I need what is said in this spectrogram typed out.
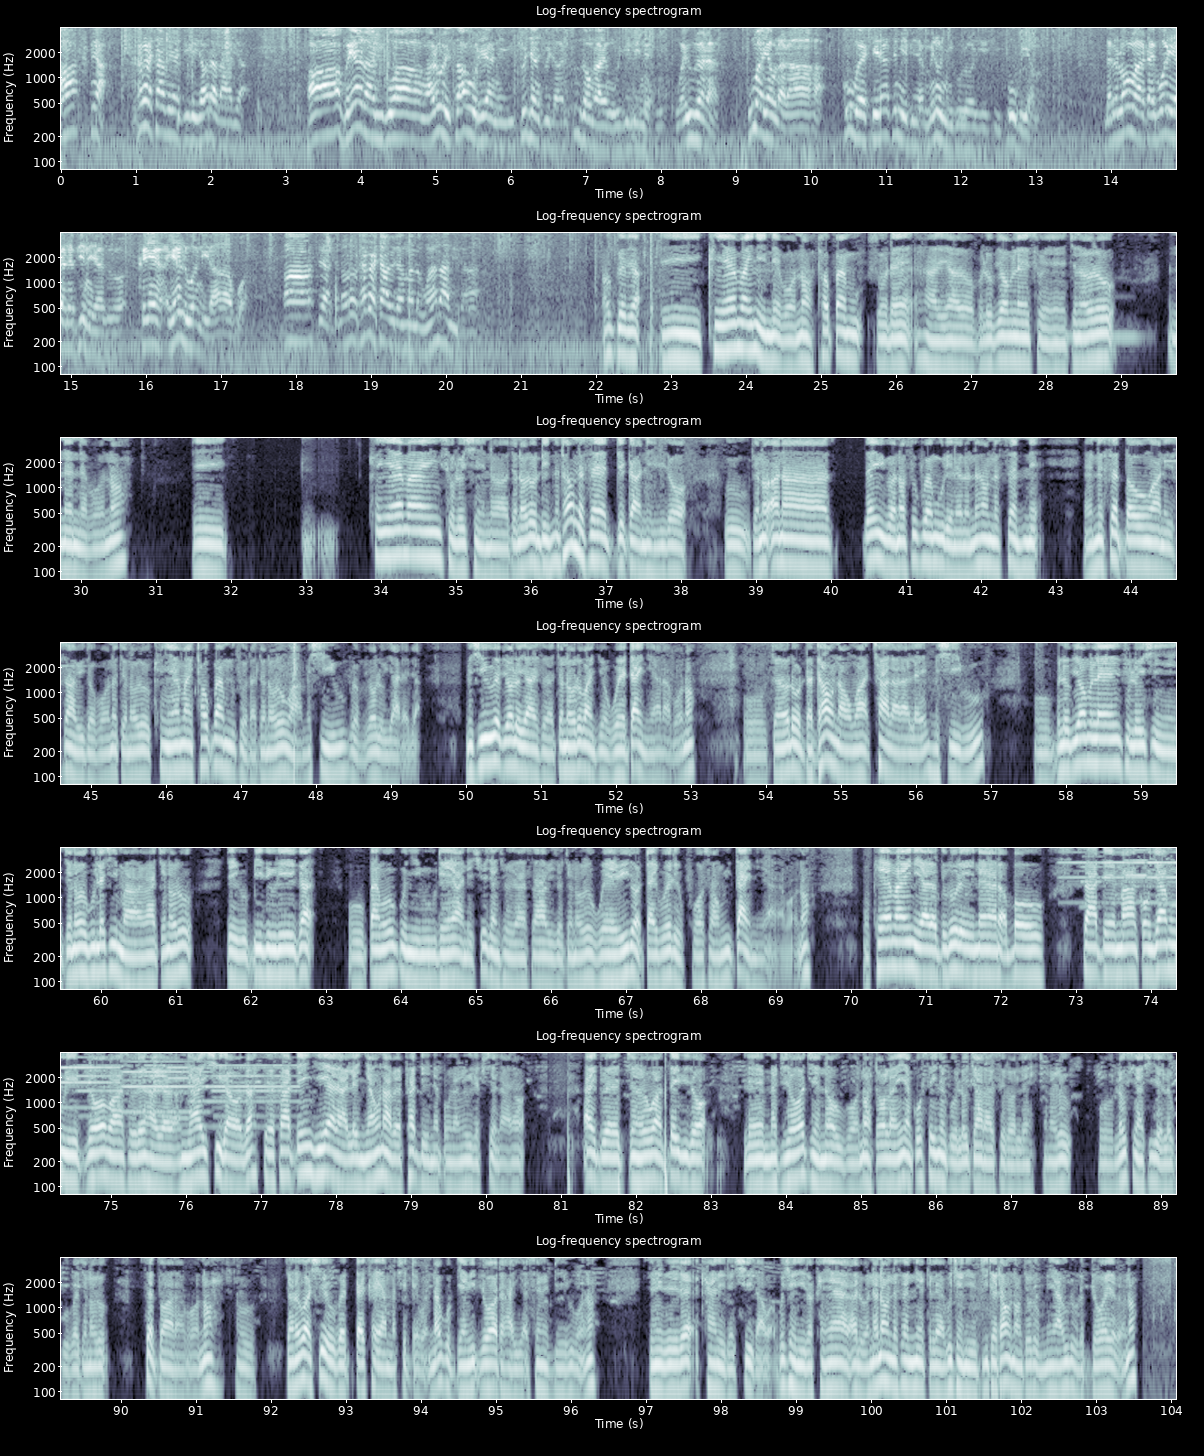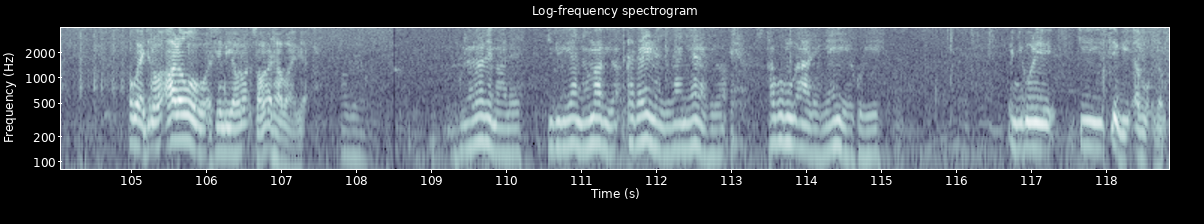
ဟာဆရာခက်ခါချပေးတဲ့ကြီးတွေရောက်တာလားဗျဟာဘယ်ရတာကြီးကွာငါတို့တွေစားဖို့ထဲကနေပြီးချွေးချံချွေးတာစုဆောင်ထားတဲ့ငွေကြီးလေးနဲ့ဝယ်ယူရတာခုမှရောက်လာတာဟာကိုယ်ပဲရှည်တန်းစင်မြေပြင်မင်းတို့ညီကိုတော့ရေချီပို့ပေးရမှာလက်တော်လုံးမှာတိုက်ပွဲတွေကလည်းဖြစ်နေရဆိုတော့ခရင်အရင်လိုအပ်နေတာကွာဟာဆရာကျွန်တော်တို့ထက်ခါချပေးတယ်မှလို့ဝမ်းသာနေတာဟုတ်ကဲ့ဗျဒီခရမ်းပိုင်းနေနဲ့ပေါ့နော်ထောက်ပံ့မှုဆိုတဲ့ဟာတွေကတော့ဘယ်လိုပြောမလဲဆိုရင်ကျွန်တော်တို့ နဲ့နဲ့ပေါ့နော်ဒီခရမ်းပိုင်းဆိုလို့ရှိရင်တော့ကျွန်တော်တို့ဒီ2021ကနေပြီးတော့ဟိုကျွန်တော်အာနာသိပြီပေါ့နော်စုဖွဲ့မှုတွေနဲ့တော့2022အဲ23ကနေစပြီးတော့ပေါ့နော်ကျွန်တော်တို့ခရမ်းပိုင်းထောက်ပံ့မှုဆိုတာကျွန်တော်တို့မှာမရှိဘူးပြောပြောလို့ရတယ်ဗျမရှိဘူးပဲပြောလို့ရတယ်ဆိုတာကျွန်တော်တို့ပိုင်းကျွန်တော်ဝယ်တိုက်နေရတာပေါ့နော်ဟိုကျွန်တော်တို့တထောင်အောင်မှချလာတာလည်းမရှိဘူး ဟိုဘယ်လိုပြောမလဲဆိုလို့ရှိရင်ကျွန်တော်တို့အခုလက်ရှိမှာကကျွန်တော်တို့ဒီပြည်သူတွေကဟိုပံမိုးကူညီမှုတွေကနေရွှေ့ချံချွေတာစားပြီးတော့ကျွန်တော်တို့ဝယ်ပြီးတော့တိုက်ပွဲတွေဖော်ဆောင်ပြီးတိုက်နေရတာပေါ့နော်ဟိုခဲမိုင်းတွေကတော့သူတို့တွေနေတော့အပေါ်စာတင်မှာကုန်ကြမှုတွေပြောပါဆိုတဲ့ဟာတွေကတော့အများကြီးရှိတာပါဗျာစာတင်ရေးရတာလည်းညောင်းတာပဲဖတ်တယ်နဲ့ပုံစံမျိုးတွေဖြစ်လာတော့အဲ့အတွေ့ကျွန်တော်တို့ကတိတ်ပြီးတော့ လည်းမပြောကျင်တော့ဘူးပေါ့နော်တော်လိုင်းကြီးကကိုယ်စိတ်နဲ့ကိုယ်လောက်ကြတာဆိုတော့လေကျွန်တော်တို့ဟိုလောက်ဆရာရှိတဲ့လောက်ကိုပဲကျွန်တော်တို့ဆက်သွားတာပေါ့နော်ဟိုကျွန်တော်တို့ကရှေ့ကိုပဲတိုက်ခတ်ရမှာဖြစ်တယ်ပေါ့နောက်ကိုပြန်ပြီးပြောရတာဟာကြီးအဆင်မပြေဘူးပေါ့နော်စင်ပြေတဲ့အခန်းတွေလည်းရှိတာပေါ့အခုချိန်ကြီးတော့ခင်ဗျားအဲ့လို2022ကလေးအခုချိန်ကြီးကြီးတတောင်းအောင်ကျတို့မရဘူးလို့လည်းပြောရတယ်ပေါ့နော်ဟုတ်ကဲ့ကျွန်တော်အားလုံးကိုအစီအပြေအောင်တော့ဆောင်ရွက်ထားပါပြီဗျဘုရားတော်စင်မှာလည်းဒီလူတွေကနမ်းမပြီးတော့အခက်အခဲတွေနဲ့ရင်ဆိုင်နေရတာဆိုတော့ ထောက်ဖို့မှုအားလည်းနည်းနေတယ်ကိုကြီးညီကိုလေးကြီးစစ်ပြီးအပ်ဖို့လုပ်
